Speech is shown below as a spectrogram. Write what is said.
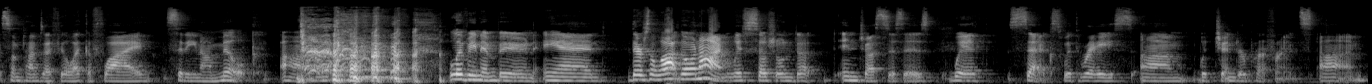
sometimes I feel like a fly sitting on milk, um, living in Boone, and there's a lot going on with social injustices, with sex, with race, um, with gender preference. Um,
